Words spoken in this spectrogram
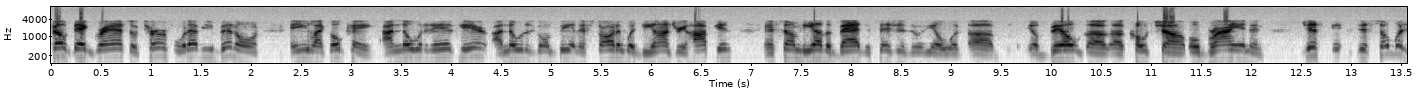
felt that grass or turf or whatever you've been on, and you're like, okay, I know what it is here. I know what it's going to be. And it started with DeAndre Hopkins and some of the other bad decisions, you know, with uh, you know, Bill, uh, uh, Coach uh, O'Brien, and just there's so much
